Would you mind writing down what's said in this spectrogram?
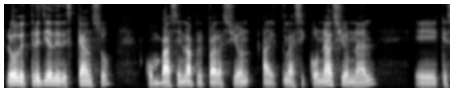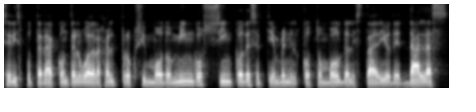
luego de tres días de descanso, con base en la preparación al Clásico Nacional, eh, que se disputará contra el Guadalajara el próximo domingo 5 de septiembre en el Cotton Bowl del estadio de Dallas,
